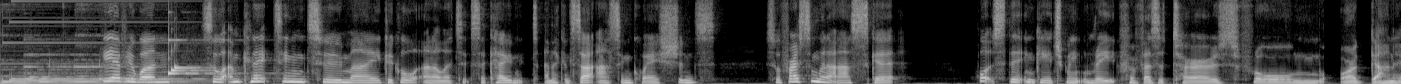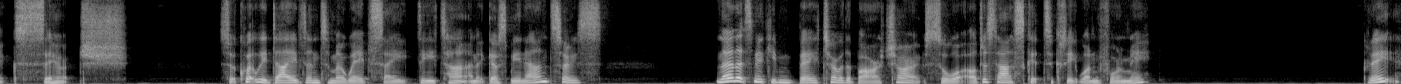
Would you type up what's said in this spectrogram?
Hey everyone. So I'm connecting to my Google Analytics account and I can start asking questions. So first I'm going to ask it, what's the engagement rate for visitors from organic search? So it quickly dives into my website data and it gives me the answers. Now let's it's making better with a bar chart, so I'll just ask it to create one for me. Great.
